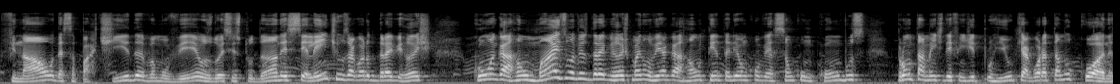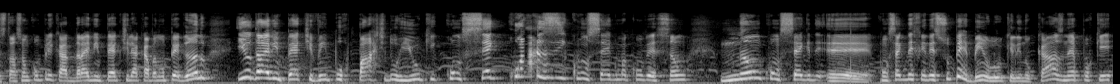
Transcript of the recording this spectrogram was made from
final dessa partida, vamos ver, os dois se estudando, excelente uso agora do Drive Rush com agarrão, mais uma vez o Drive Rush, mas não vem agarrão, tenta ali uma conversão com combos, prontamente defendido pro Ryu, que agora tá no corner, situação complicada, Drive Impact ele acaba não pegando, e o Drive Impact vem por parte do Ryu, que consegue, quase consegue uma conversão, não consegue, é, consegue defender super bem o Luke ali no caso, né, porque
